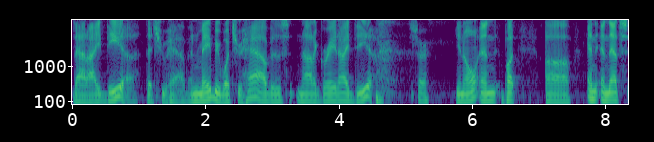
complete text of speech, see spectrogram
that idea that you have, and maybe what you have is not a great idea, Sure. you know. And but uh, and and that's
